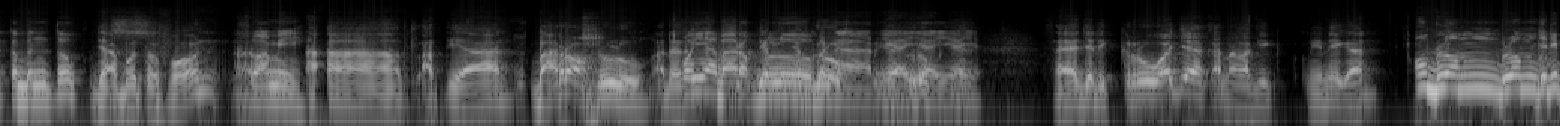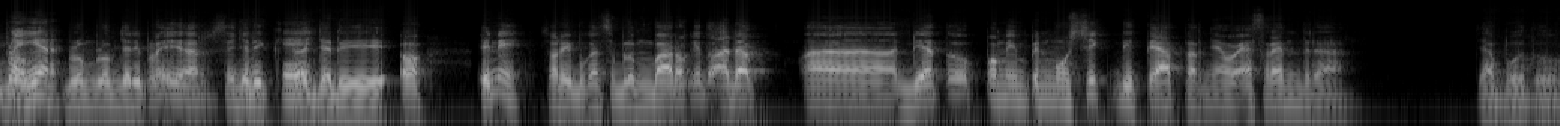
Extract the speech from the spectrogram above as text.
kebentuk Jabut telepon. eh, Suami. ah, ah, latihan. Barok dulu. Ada, Oh iya, Barok dia dulu, punya grup, benar. Iya, iya, grupnya. iya, iya. Saya jadi kru aja karena lagi ini kan. Oh belum belum Belum- player. Belum belum jadi player. Saya jadi Oke. eh, jadi oh ini sorry bukan sebelum Barok itu ada eh, dia tuh pemimpin musik di teaternya WS Rendra. Jabu tuh.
